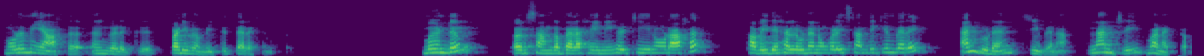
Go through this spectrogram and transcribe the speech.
முழுமையாக எங்களுக்கு வடிவமைத்து தருகின்றது. மீண்டும் ஒரு சங்க பலகை நிகழ்ச்சியினூடாக கவிதைகளுடன் உங்களை சந்திக்கும் வரை அன்புடன் ஜீவனா. நன்றி வணக்கம்.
